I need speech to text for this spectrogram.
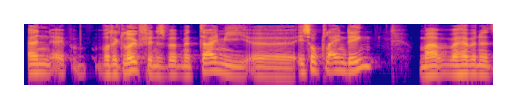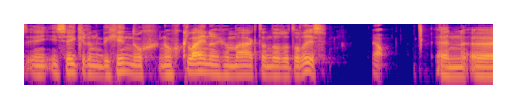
en eh, wat ik leuk vind is, met Timey uh, is al een klein ding, maar we hebben het in, in, zeker in het begin nog, nog kleiner gemaakt dan dat het al is. Ja. En uh,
